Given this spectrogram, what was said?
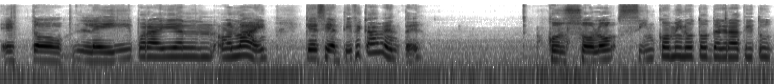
Esto leí por ahí en, online que científicamente con solo 5 minutos de gratitud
